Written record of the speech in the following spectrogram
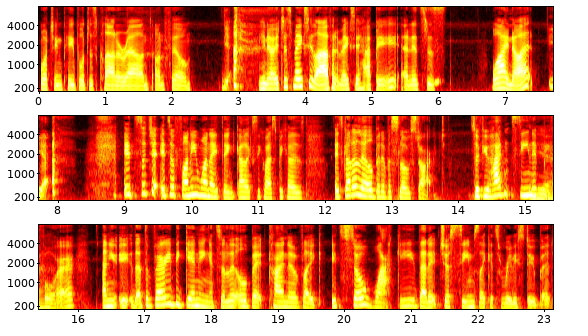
watching people just clown around on film. Yeah. You know, it just makes you laugh and it makes you happy and it's just why not? Yeah. It's such a it's a funny one I think Galaxy Quest because it's got a little bit of a slow start. So if you hadn't seen it Yeah. before and you it- at the very beginning it's a little bit kind of like it's so wacky that it just seems like it's really stupid.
